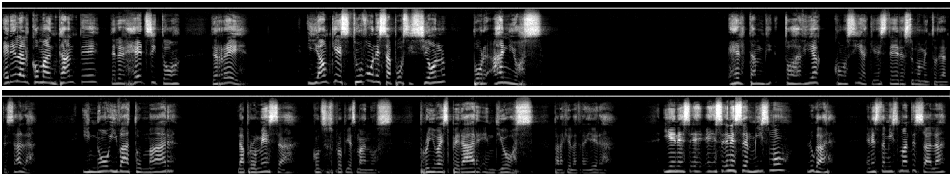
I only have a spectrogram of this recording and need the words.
Era el comandante del ejército del rey. Y aunque estuvo en esa posición por años, él también, todavía conocía que este era su momento de antesala y no iba a tomar la promesa con sus propias manos, pero iba a esperar en Dios para que la trayera. Y en ese, es en ese mismo lugar, en esta misma antesala,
